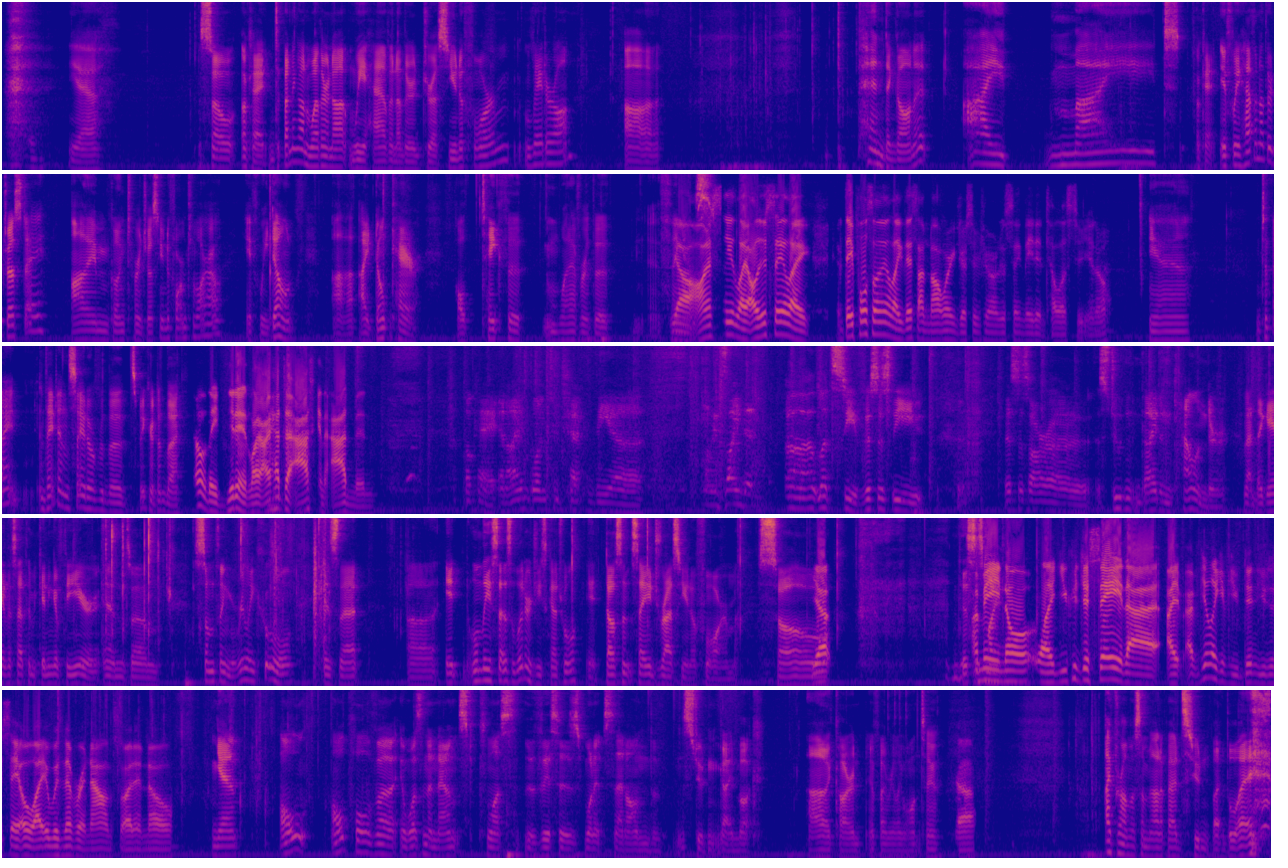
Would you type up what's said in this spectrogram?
Yeah. So, okay, depending on whether or not we have another dress uniform later on, uh depending on it, I might Okay, if we have another dress day, I'm going to wear dress uniform tomorrow. If we don't, uh I don't care. I'll take the whatever the thing Yeah, is. honestly, like I'll just say like if they pull something like this, I'm not wearing dress uniform. I'm just saying they didn't tell us to, you know. Yeah. Did they they didn't say it over the speaker, did they? No, they didn't. Like I had to ask an admin. Okay, and I am going to check the. Uh, let me find it. Uh, let's see. This is the. This is our uh, student guide and calendar that they gave us at the beginning of the year, and um, something really cool is that uh, it only says liturgy schedule. It doesn't say dress uniform. So. Yep. This I is mean, my... no, like you could just say that. I I feel like if you didn't, you just say, oh, I, it was never announced, so I didn't know. Yeah, all all I'll pull the it wasn't announced plus this is what it said on the student guidebook uh card if I really want to. Yeah. I promise I'm not a bad student by the way.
